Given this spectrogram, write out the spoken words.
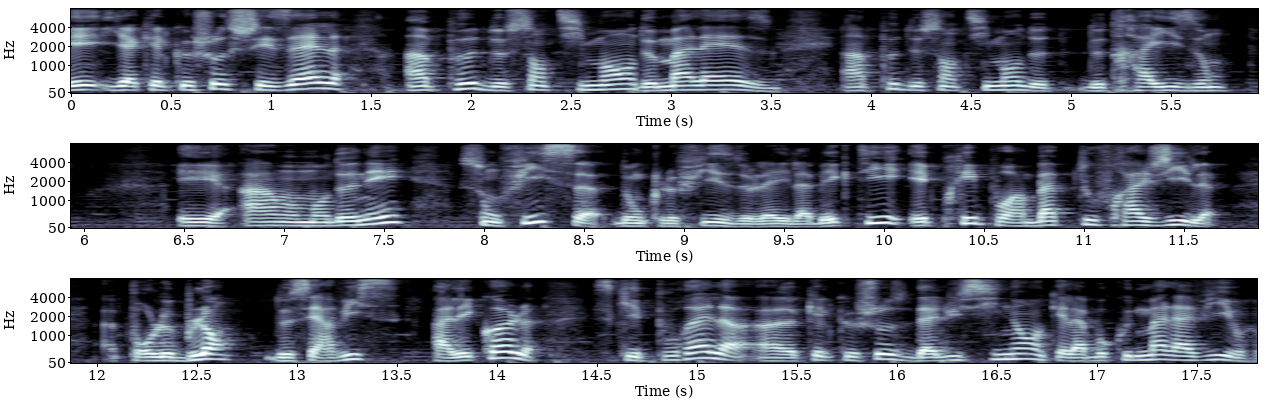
Et il y a quelque chose chez elle, un peu de sentiment de malaise, un peu de sentiment de, trahison. Et à un moment donné, son fils, donc le fils de Leila Bekti, est pris pour un baptou fragile pour le blanc de service à l'école, ce qui est pour elle euh, quelque chose d'hallucinant, qu'elle a beaucoup de mal à vivre.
